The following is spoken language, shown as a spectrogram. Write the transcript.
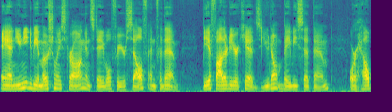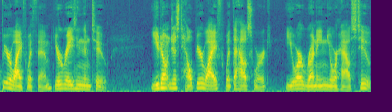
And you need to be emotionally strong and stable for yourself and for them. Be a father to your kids. You don't babysit them or help your wife with them, you're raising them too. You don't just help your wife with the housework, you are running your house too.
